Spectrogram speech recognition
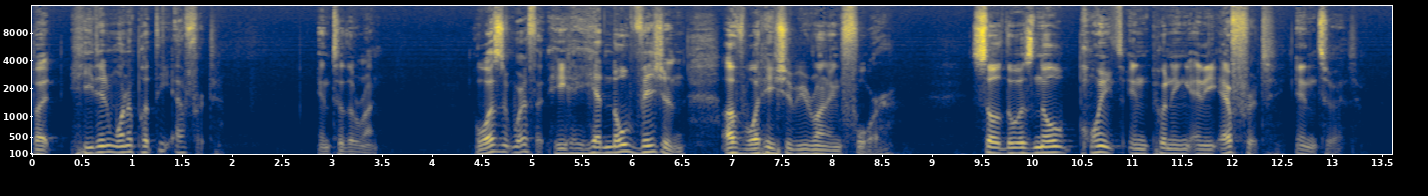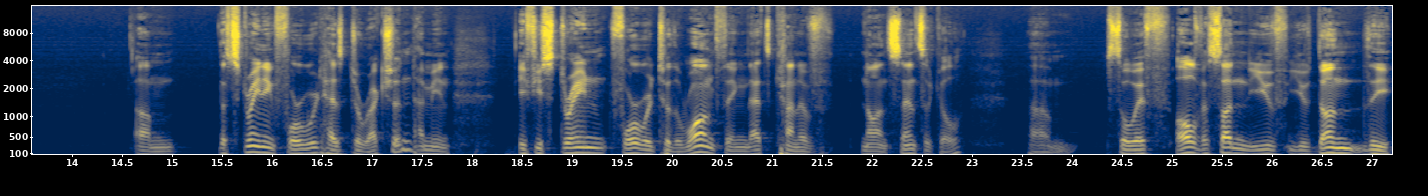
But he didn't want to put the effort into the run. Wasn't worth it. He, he had no vision of what he should be running for. So there was no point in putting any effort into it. Um, the straining forward has direction. I mean, if you strain forward to the wrong thing, that's kind of nonsensical. Um, so if all of a sudden you've you've done the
